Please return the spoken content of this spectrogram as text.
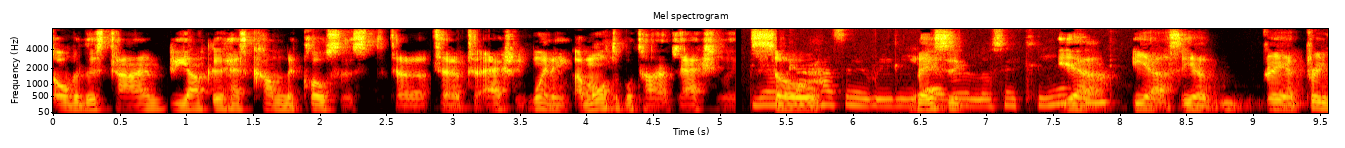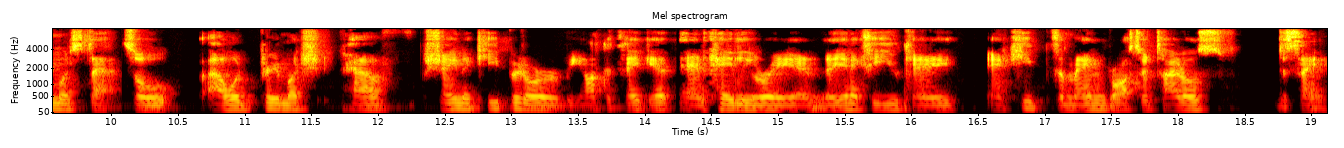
over this time, Bianca has come the closest to, to, to actually winning uh, multiple times actually. Bianca so hasn't really ever lost clean. Yeah, yes, yeah, yeah, pretty much that. So I would pretty much have Shayna keep it or Bianca take it, and Kay Lee Ray and the NXT UK and keep the main roster titles the same.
